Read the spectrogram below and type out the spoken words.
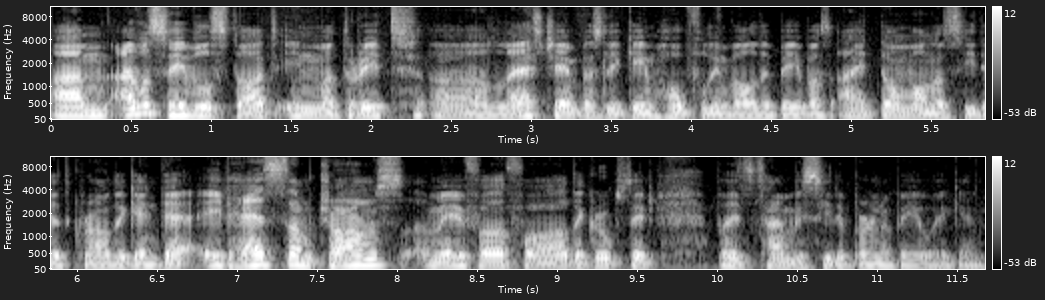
Um, I would say we'll start in Madrid, uh, last Champions League game, hopefully in Valdebebas. I don't want to see that crowd again. It has some charms, maybe for, for the group stage, but it's time we see the Bernabeu again.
